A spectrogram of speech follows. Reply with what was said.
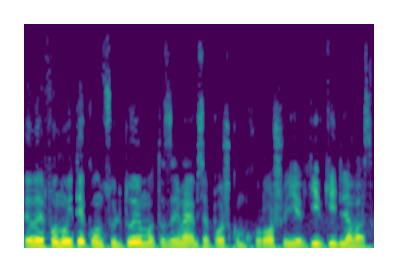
Телефонуйте, консультуємо та займаємося пошуком хорошої автівки для вас.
